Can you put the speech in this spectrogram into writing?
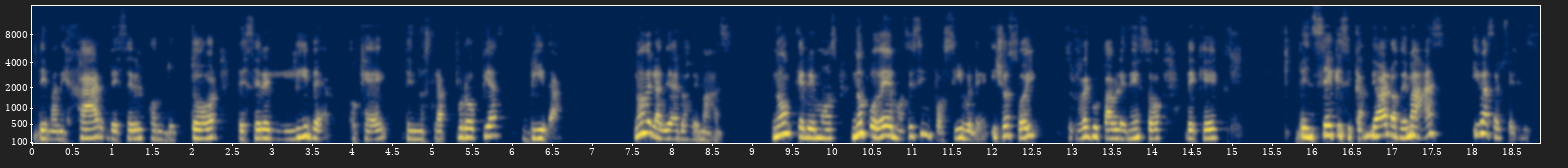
de manejar, de ser el conductor, de ser el líder, ¿ok? De nuestra propia vida, no de la vida de los demás. No queremos, no podemos, es imposible. Y yo soy re culpable en eso, de que pensé que si cambiaba a los demás, iba a ser feliz.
